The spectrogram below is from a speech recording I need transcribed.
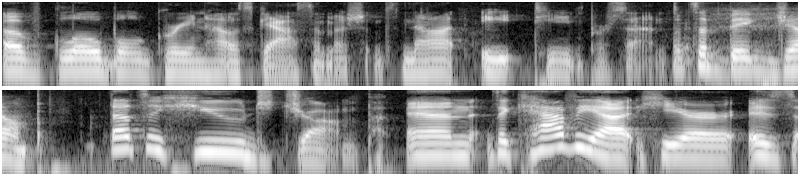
of global greenhouse gas emissions, not 18%. That's a big jump. That's a huge jump. And the caveat here is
